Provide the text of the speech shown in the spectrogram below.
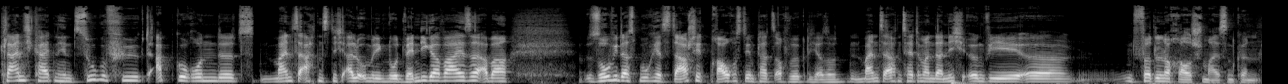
Kleinigkeiten hinzugefügt, abgerundet, meines Erachtens nicht alle unbedingt notwendigerweise, aber so wie das Buch jetzt dasteht, braucht es den Platz auch wirklich. Also meines Erachtens hätte man da nicht irgendwie äh, ein Viertel noch rausschmeißen können.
